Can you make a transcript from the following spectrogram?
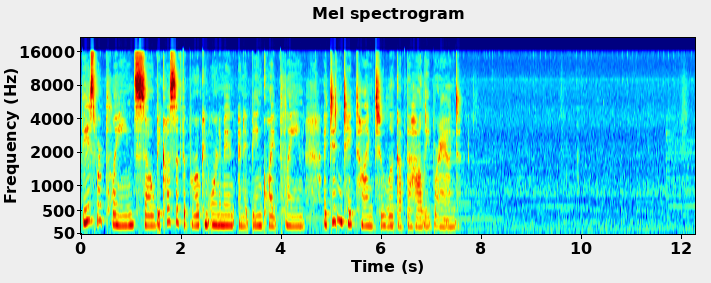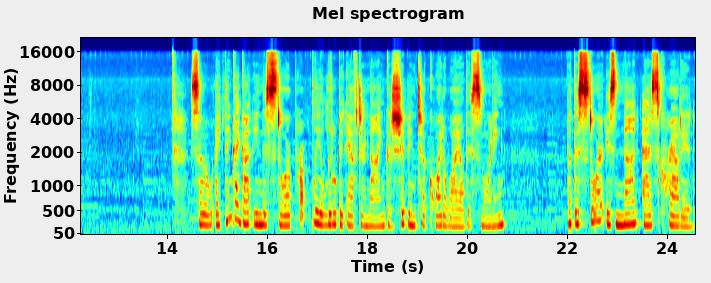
These were plain, so because of the broken ornament and it being quite plain, I didn't take time to look up the Holly brand. So I think I got in the store probably a little bit after 9 because shipping took quite a while this morning but the store is not as crowded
